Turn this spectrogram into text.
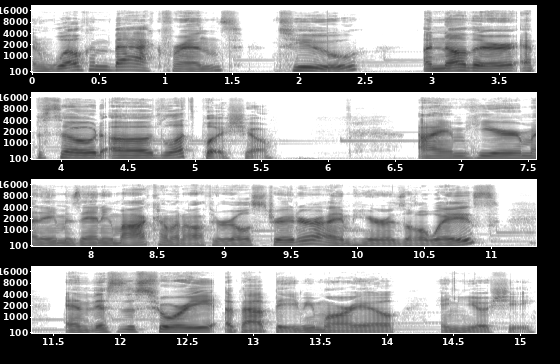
and welcome back, friends, to another episode of the Let's Play Show. I am here, my name is Annie Mok, I'm an author illustrator, I am here as always, and this is a story about Baby Mario and Yoshi.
